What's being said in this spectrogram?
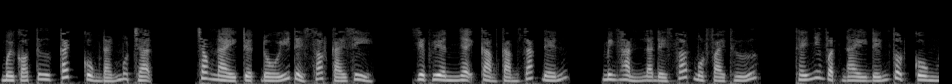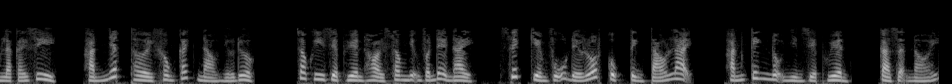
mới có tư cách cùng đánh một trận. Trong này tuyệt đối để sót cái gì? Diệp Huyền nhạy cảm cảm giác đến, mình hẳn là để sót một vài thứ, thế nhưng vật này đến tột cùng là cái gì, hắn nhất thời không cách nào nhớ được. Sau khi Diệp Huyền hỏi xong những vấn đề này, Xích Kiếm Vũ Đế rốt cục tỉnh táo lại, hắn kinh nộ nhìn Diệp Huyền, cả giận nói:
